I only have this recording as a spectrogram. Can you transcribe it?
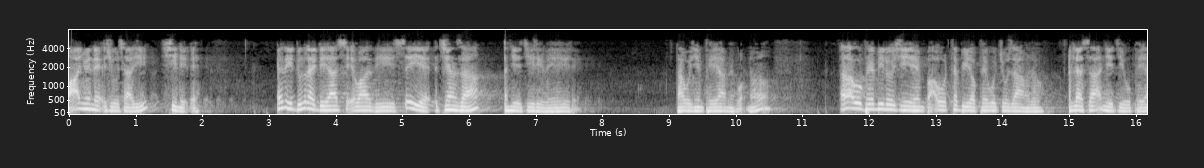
မှားယွင်းတဲ့အယူဆကြီးရှိနေတယ်အဲ့ဒီဒုစရိုက်တရား၁၀ပါးသည်စိတ်ရဲ့အကျဉ်းစာအညစ်အကြေးတွေပဲတဲ့ဒါကိုရင်ဖယ်ရမယ်ပေါ့နော်အဲ့ဒါကိုဖယ်ပြီးလို့ရှိရင်ဘာလို့ထပ်ပြီးတော့ဖယ်ဖို့ကြိုးစားမလို့အလက်စားအညစ်အကြေးကိုဖယ်ရ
